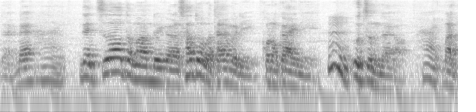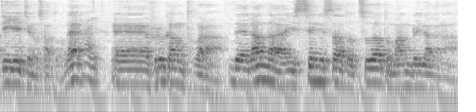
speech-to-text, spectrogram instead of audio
とだよね、はでツーアウト満塁から佐藤がタイムリーこの回にうん打つんだよ、はい。まあ、DH の佐藤ね、はい。えーフルカウントから。でランナー一斉にスタートツーアウト満塁だから、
